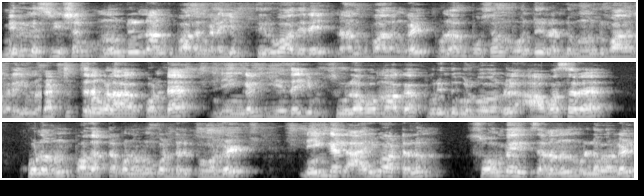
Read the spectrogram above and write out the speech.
மிருகஸ்ரீஷம் மூன்று நான்கு பாதங்களையும் திருவாதிரை நான்கு பாதங்கள் புனர்பூசம் ஒன்று ரெண்டு மூன்று பாதங்களையும் நட்சத்திரங்களாக கொண்ட நீங்கள் எதையும் சுலபமாக புரிந்து கொள்பவர்கள் அவசர குணமும் பதற்ற குணமும் கொண்டிருப்பவர்கள். நீங்கள் அறிவாற்றலும் சோம்பேறித்தனமும் உள்ளவர்கள்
